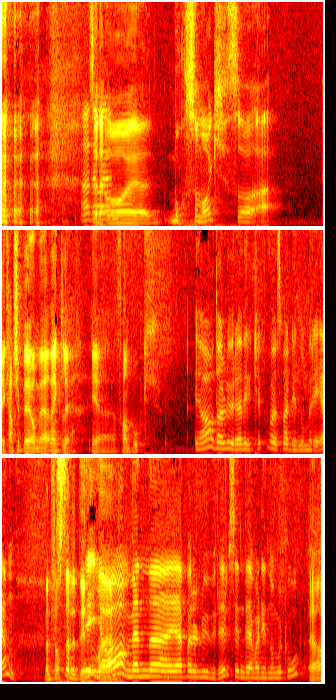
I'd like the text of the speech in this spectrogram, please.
Nei, Så det, var- og eh, morsom òg, så eh, jeg kan ikke be om mer, egentlig, i, eh, fra en bok. ja, og da lurer jeg virkelig på hvem som er din nummer én. Men først er det din. Det, nummer ja, men eh, jeg bare lurer, siden det var din nummer to. Ja.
